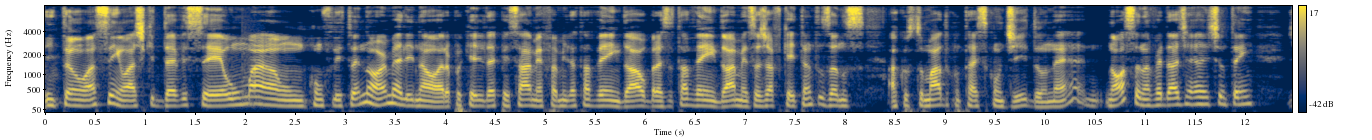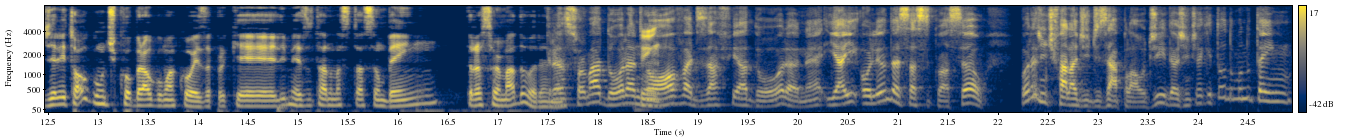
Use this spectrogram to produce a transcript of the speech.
Então, assim, eu acho que deve ser uma, um conflito enorme ali na hora, porque ele deve pensar, ah, minha família tá vendo, ah, o Brasil tá vendo, ah, mas eu já fiquei tantos anos acostumado com estar escondido, né? Nossa, na verdade a gente não tem direito algum de cobrar alguma coisa, porque ele mesmo tá numa situação bem transformadora, né? Transformadora, Sim. nova, desafiadora, né? E aí, olhando essa situação, quando a gente fala de desaplaudida, a gente aqui todo mundo tem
